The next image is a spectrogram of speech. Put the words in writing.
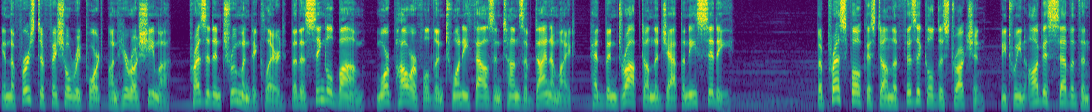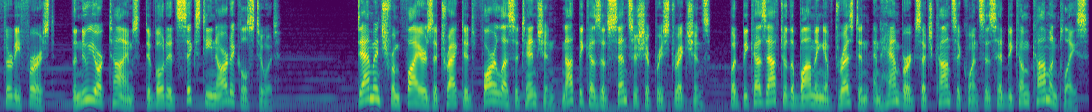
In the first official report on Hiroshima, President Truman declared that a single bomb, more powerful than 20,000 tons of dynamite, had been dropped on the Japanese city. The press focused on the physical destruction. Between August 7 and 31, the New York Times devoted 16 articles to it. Damage from fires attracted far less attention not because of censorship restrictions, but because after the bombing of Dresden and Hamburg such consequences had become commonplace.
